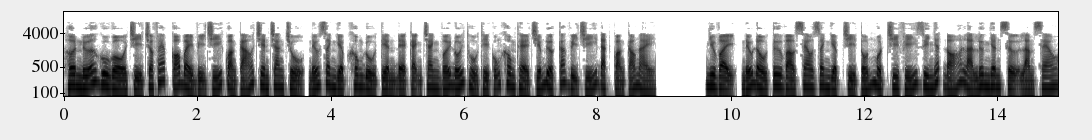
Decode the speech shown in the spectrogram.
Hơn nữa Google chỉ cho phép có 7 vị trí quảng cáo trên trang chủ, nếu doanh nghiệp không đủ tiền để cạnh tranh với đối thủ thì cũng không thể chiếm được các vị trí đặt quảng cáo này. Như vậy, nếu đầu tư vào SEO doanh nghiệp chỉ tốn một chi phí duy nhất đó là lương nhân sự làm SEO.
